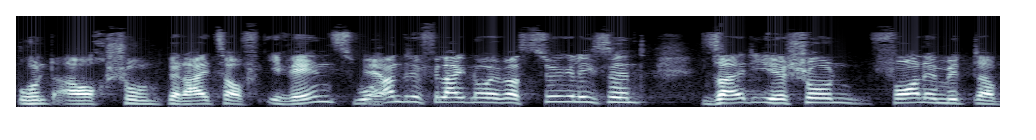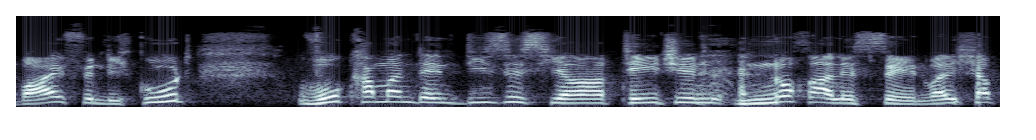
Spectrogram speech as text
und auch schon bereits auf Events, wo ja. andere vielleicht noch etwas zögerlich sind, seid ihr schon vorne mit dabei. Finde ich gut. Wo kann man denn dieses Jahr Tejin noch alles sehen? Weil ich habe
